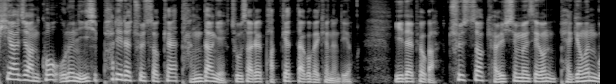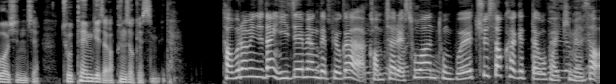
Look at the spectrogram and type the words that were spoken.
피하지 않고 오는 28일에 출석해 당당히 조사를 받겠다고 밝혔는데요. 이 대표가 출석 결심을 세운 배경은 무엇인지 조태임 기자가 분석했습니다. 더불어민주당 이재명 대표가 검찰의 소환 통보에 출석하겠다고 밝히면서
